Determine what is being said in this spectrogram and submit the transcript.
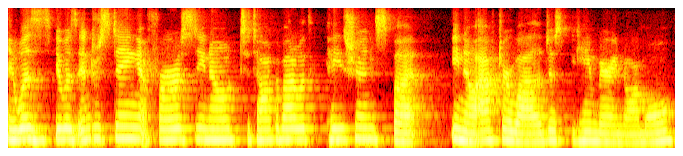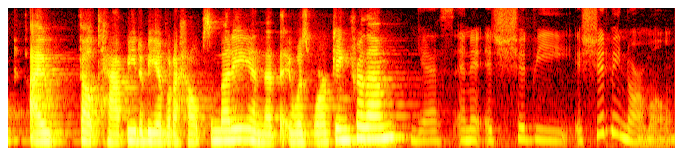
it was it was interesting at first you know to talk about it with patients but you know after a while it just became very normal. I felt happy to be able to help somebody and that it was working for them and it, it should be it should be normal.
